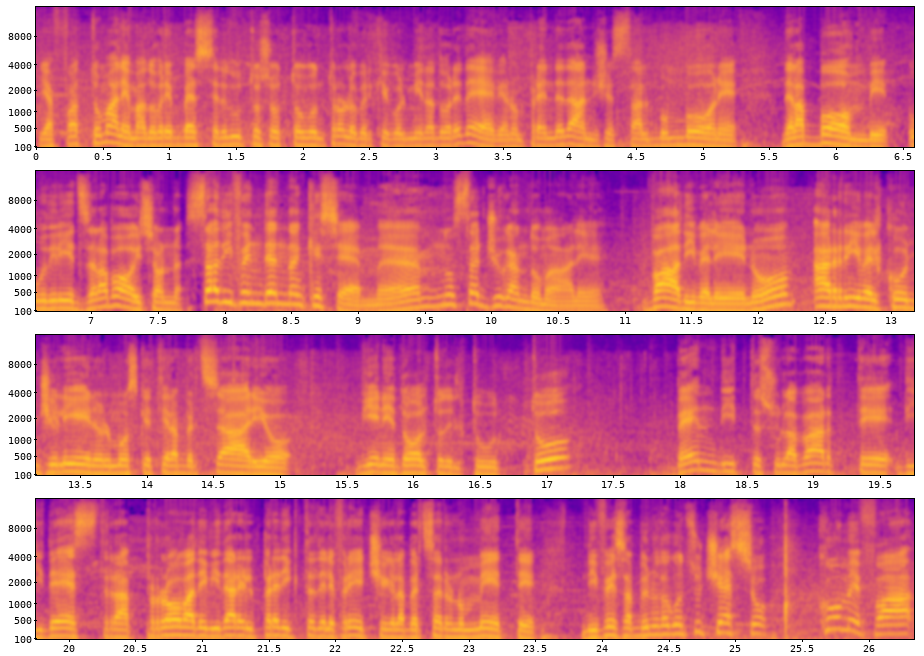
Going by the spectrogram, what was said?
Gli ha fatto male, ma dovrebbe essere tutto sotto controllo perché col minatore devia. Non prende danni. C'è sta il bombone della Bombi. Utilizza la Poison. Sta difendendo anche Sam. Eh? Non sta giocando male. Va di veleno. Arriva il congelino. Il moschettiere avversario viene tolto del tutto. Bandit sulla parte di destra prova ad evitare il predict delle frecce che l'avversario non mette. Difesa avvenuta con successo. Come fa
